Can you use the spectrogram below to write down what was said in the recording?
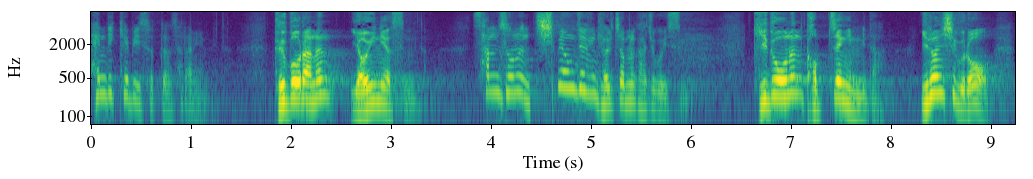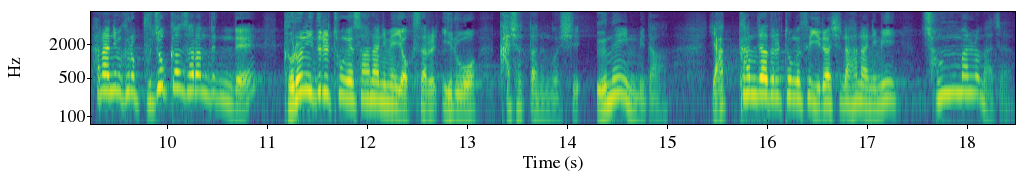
핸디캡이 있었던 사람입니다. 드보라는 여인이었습니다. 삼손은 치명적인 결점을 가지고 있습니다. 기도오는 겁쟁입니다. 이런 식으로 하나님은 그런 부족한 사람들인데 그런 이들을 통해서 하나님의 역사를 이루어 가셨다는 것이 은혜입니다. 약한 자들을 통해서 일하시는 하나님이 정말로 맞아요.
